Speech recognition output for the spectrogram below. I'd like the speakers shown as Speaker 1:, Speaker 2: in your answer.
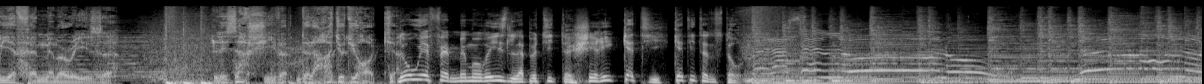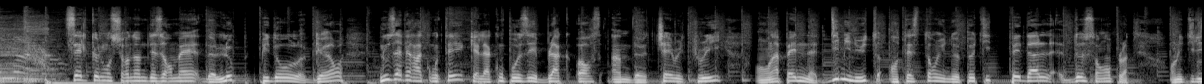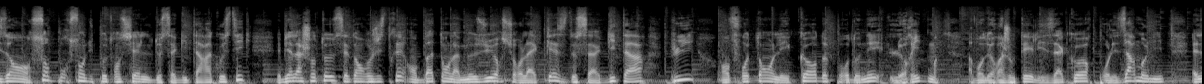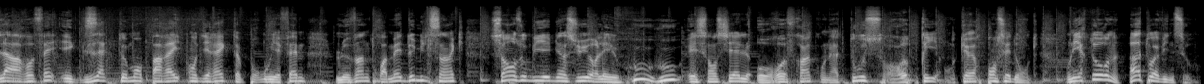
Speaker 1: WeFM Memories. Les archives de la radio du rock.
Speaker 2: Dans WeFM Memories, la petite chérie Cathy, Cathy Tunstone. Celle que l'on surnomme désormais The Loop Pedal Girl nous avait raconté qu'elle a composé Black Horse and the Cherry Tree en à peine 10 minutes en testant une petite pédale de sample. En utilisant 100% du potentiel de sa guitare acoustique, eh bien la chanteuse s'est enregistrée en battant la mesure sur la caisse de sa guitare, puis en frottant les cordes pour donner le rythme, avant de rajouter les accords pour les harmonies. Elle l'a refait exactement pareil en direct pour WFM le 23 mai 2005, sans oublier bien sûr les hou-hou essentiels au refrain qu'on a tous repris en chœur. Pensez donc. On y retourne À toi Vinsou.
